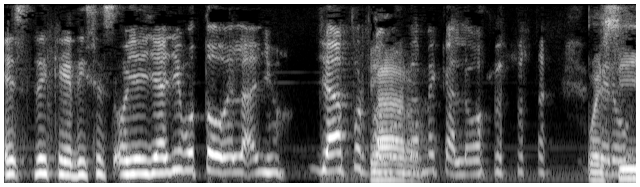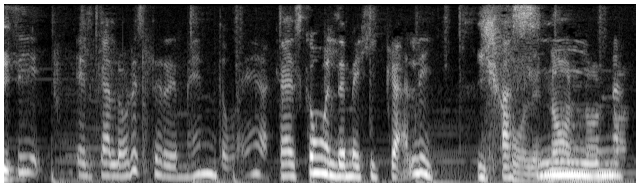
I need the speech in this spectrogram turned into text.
es de que dices, oye, ya llevo todo el año, ya por favor dame calor. Pues Pero sí. el calor es tremendo, ¿eh? Acá es como el de Mexicali. Híjole, no, no, no,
